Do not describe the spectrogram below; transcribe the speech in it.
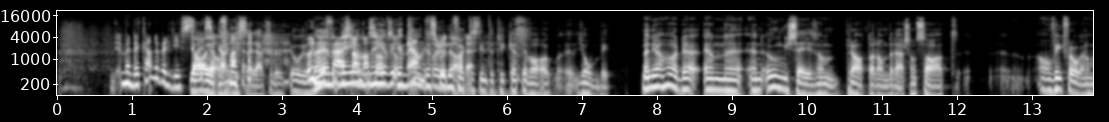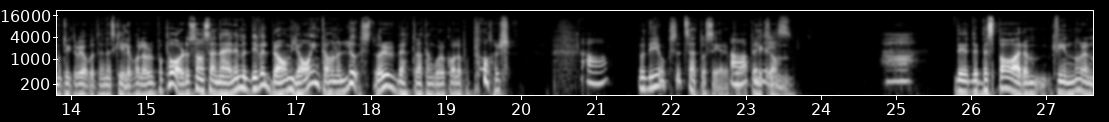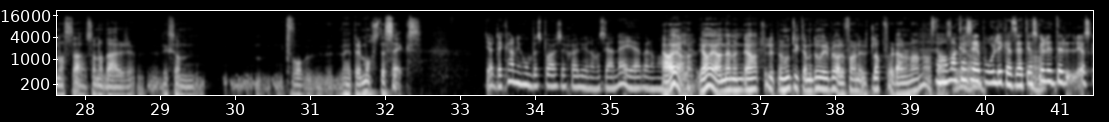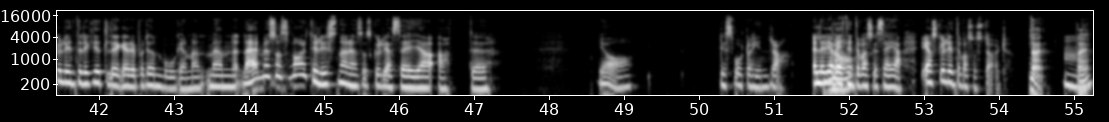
Men det kan du väl gissa Ja, jag kan fall? gissa det absolut. Jo, jo. Ungefär nej, nej, samma jag, nej, sak jag, som jag, män kan, jag skulle faktiskt inte tycka att det var eh, jobbigt. Men jag hörde en, eh, en ung tjej som pratade om det där som sa att eh, hon fick frågan om hon tyckte det var jobbigt att hennes kille kollade på porr. Då sa hon så här, nej, nej men det är väl bra om jag inte har någon lust. Då är det väl bättre att han går och kollar på porr. Ja, Och det är också ett sätt att se det på. Ja, att det, liksom, precis. Det, det bespar kvinnor en massa sådana där, liksom, två, vad heter det, måste sex. ja, det kan ju hon bespara sig själv genom att säga nej, även om han Ja, vill. ja, ja, ja, nej, men, ja, absolut. Men hon tyckte att då är det bra, då får han utlopp för det där någon annanstans. Ja, man kan Ja. se det på olika sätt. Jag skulle, inte, jag skulle inte riktigt lägga det på den bogen, men, men, nej, men som svar till lyssnaren så skulle jag säga att eh, ja, det är svårt att hindra. Eller jag Ja. vet inte vad jag ska säga. Jag skulle inte vara så störd. Nej, Mm. nej,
